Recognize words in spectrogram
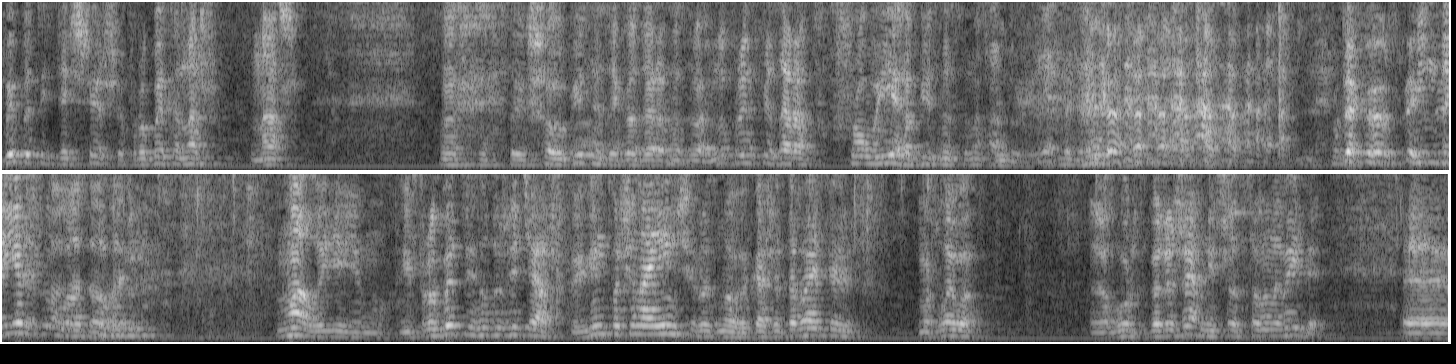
вибитись десь ширше, пробити наш, наш той шоу-бізнес, як його зараз називають. Ну, в принципі, зараз шоу є, а бізнесу нагадує. Він дає шоу, а з того дуже мало є йому. І пробити його дуже тяжко. І він починає інші розмови. Каже, давайте, можливо, гурт збережемо, нічого з того не вийде. Е,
